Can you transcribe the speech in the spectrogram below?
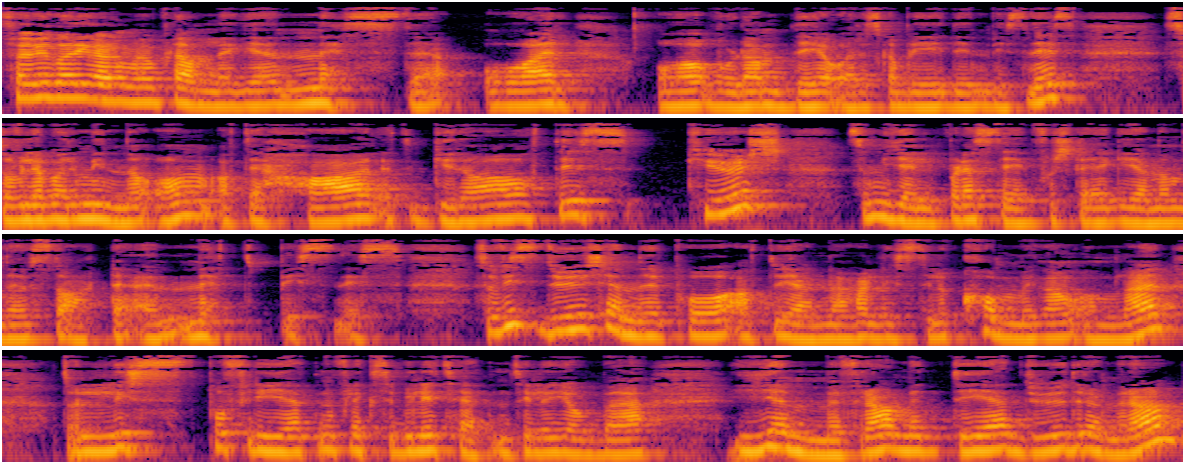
Før vi går i gang med å planlegge neste år og hvordan det året skal bli i din business, så vil jeg bare minne om at jeg har et gratis kurs som hjelper deg steg for steg gjennom det å starte en nettbusiness. Så hvis du kjenner på at du gjerne har lyst til å komme i gang online, at du har lyst på friheten, fleksibiliteten til å jobbe hjemmefra med det du drømmer om,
